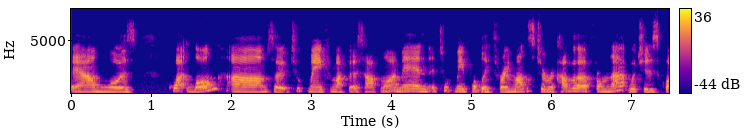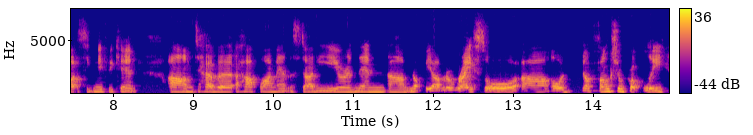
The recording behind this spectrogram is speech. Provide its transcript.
found was quite long. Um, so it took me for my first half Ironman, it took me probably three months to recover from that, which is quite significant. Um, to have a, a half Ironman at the start of the year and then um, not be able to race or uh, or function properly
